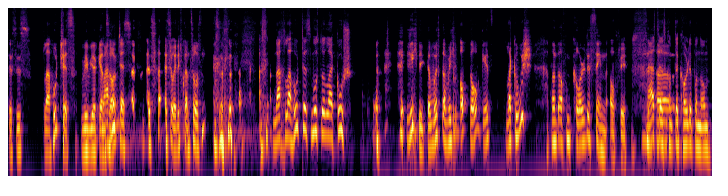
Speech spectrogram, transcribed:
Das ist La Huches, wie wir gerne sagen. Huches. Also, also eine Franzosen. Nach La Huches musst du La Gouche. Richtig, da musst du nämlich ab da geht's La Gouche und auf dem Col de Seine auf. Nein, zuerst äh, kommt der Col de Bonhomme.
